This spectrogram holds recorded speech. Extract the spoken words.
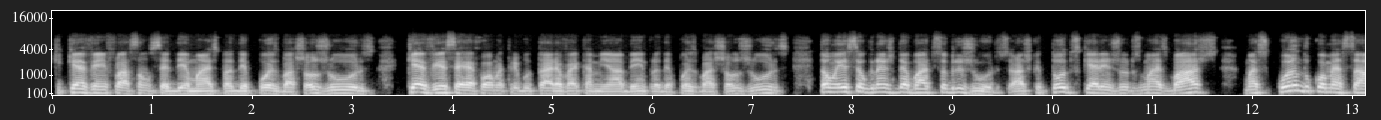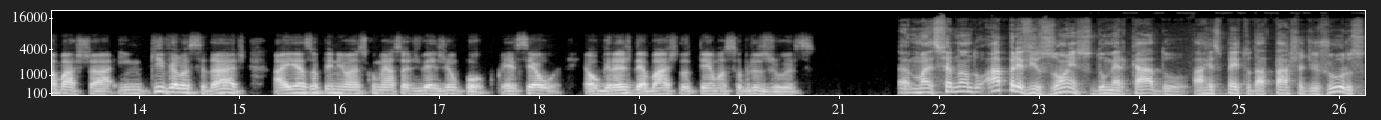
que quer ver a inflação ceder mais para depois baixar os juros, quer ver se a reforma tributária vai caminhar bem para depois baixar os juros. Então, esse é o grande debate sobre os juros. Acho que todos querem juros mais baixos, mas quando começar a baixar e em que velocidade, aí as opiniões começam a divergir um pouco. Esse é o, é o grande debate do tema sobre os juros. É, mas, Fernando, há previsões do mercado a respeito da taxa de juros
